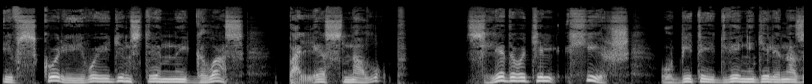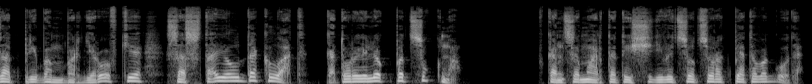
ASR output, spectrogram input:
и вскоре его единственный глаз полез на лоб. Следователь Хирш — убитый две недели назад при бомбардировке, составил доклад, который лег под сукно. В конце марта 1945 года,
